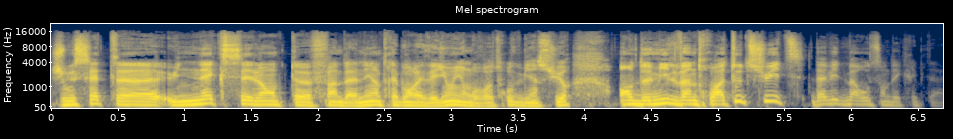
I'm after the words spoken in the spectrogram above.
Je vous souhaite euh, une excellente fin d'année, un très bon réveillon, et on vous retrouve bien sûr en 2023. Tout de suite, David Barrous en décryptage.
